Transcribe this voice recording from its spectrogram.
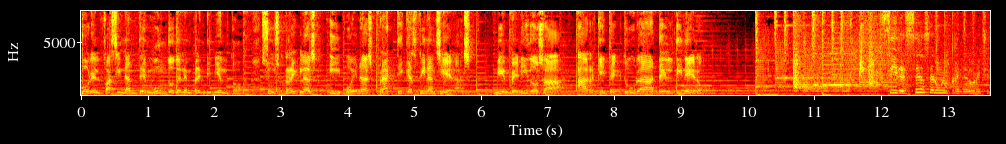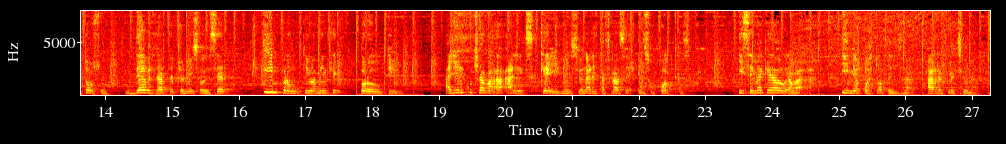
por el fascinante mundo del emprendimiento, sus reglas y buenas prácticas financieras. Bienvenidos a Arquitectura del Dinero. Si deseas ser un emprendedor exitoso, debes darte permiso de ser improductivamente productivo. Ayer escuchaba a Alex Kay mencionar esta frase en su podcast y se me ha quedado grabada y me ha puesto a pensar, a reflexionar.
